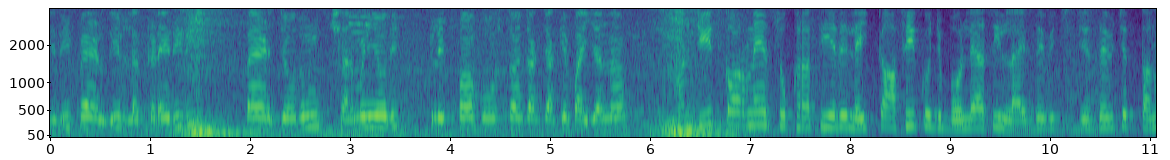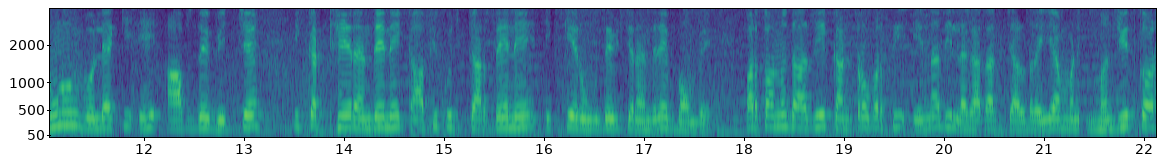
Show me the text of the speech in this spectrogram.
ਇਹਦੀ ਭੈਣ ਦੀ, ਲੱਕੜੇ ਦੀ ਦੀ। ਭੈਣ ਚੋਦ ਨੂੰ ਸ਼ਰਮ ਨਹੀਂ ਆਉਂਦੀ ਕਲਿੱਪਾਂ, ਪੋਸਟਾਂ ਚੱਕ ਚੱਕ ਕੇ ਪਾਈ ਜਾਂਦਾ। ਮਨਜੀਤ ਕੌਰ ਨੇ ਸੁਖ ਰਤੀਏ ਦੇ ਲਈ ਕਾਫੀ ਕੁਝ ਬੋਲਿਆ ਸੀ ਲਾਈਵ ਦੇ ਵਿੱਚ, ਜਿਸ ਦੇ ਵਿੱਚ ਤਨੂ ਨੂੰ ਵੀ ਬੋਲਿਆ ਕਿ ਇਹ ਆਪਸ ਦੇ ਵਿੱਚ ਇਕੱਠੇ ਰਹਿੰਦੇ ਨੇ, ਕਾਫੀ ਕੁਝ ਕਰਦੇ ਨੇ, ਇੱਕੇ ਰੂਮ ਦੇ ਵਿੱਚ ਰਹਿੰਦੇ ਨੇ ਬੰਬੇ। ਪਰ ਤੁਹਾਨੂੰ ਦੱਸ ਦਈਏ ਕੰਟਰੋਵਰਸੀ ਇਹਨਾਂ ਦੀ ਲਗਾਤਾਰ ਚੱਲ ਰਹੀ ਹੈ ਮਨ- ਮਨਜੀਤ ਕੌਰ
